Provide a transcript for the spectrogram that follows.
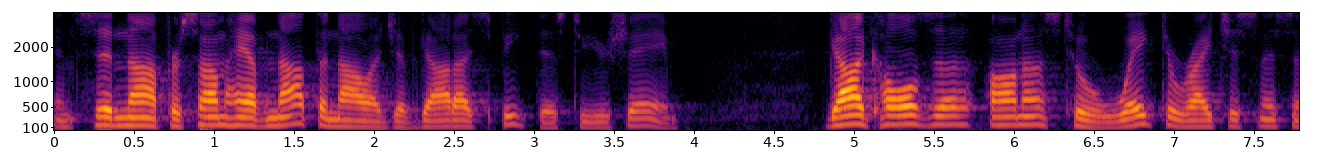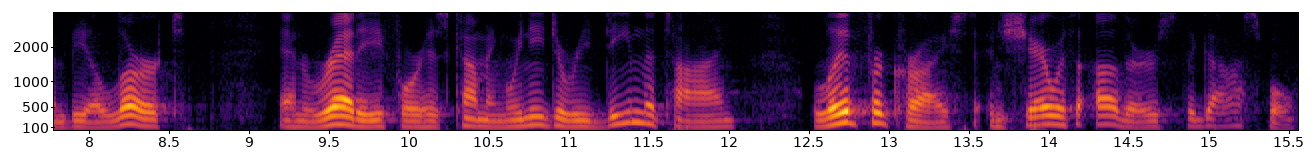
and sin not, for some have not the knowledge of God. I speak this to your shame. God calls on us to awake to righteousness and be alert and ready for his coming. We need to redeem the time, live for Christ, and share with others the gospel.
